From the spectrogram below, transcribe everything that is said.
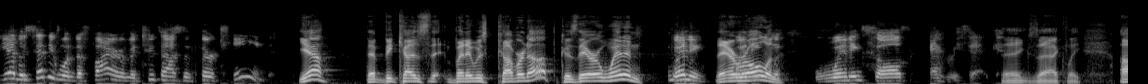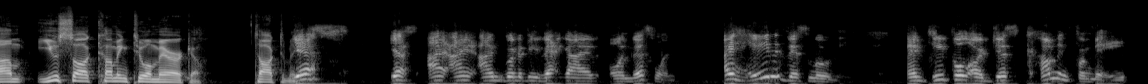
yeah, they said they wanted to fire him in 2013. Yeah. That because but it was covered up because they were winning. Winning. They're rolling. Winning solves everything. Exactly. Um, you saw Coming to America. Talk to me. Yes. Yes. I, I, I'm going to be that guy on this one. I hated this movie. And people are just coming for me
